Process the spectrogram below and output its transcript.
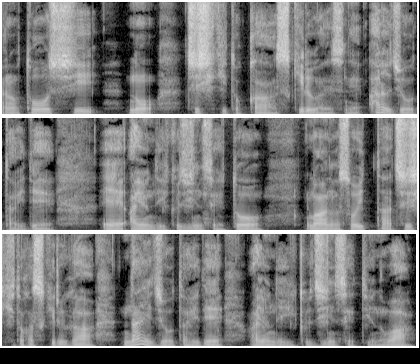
あの、投資の知識とかスキルがですね、ある状態で、えー、歩んでいく人生と、まあ、あの、そういった知識とかスキルがない状態で歩んでいく人生っていうのは、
